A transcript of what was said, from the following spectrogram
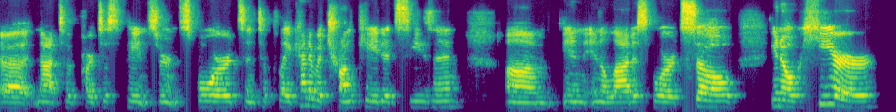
uh, not to participate in certain sports and to play kind of a truncated season um, in in a lot of sports. So you know here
